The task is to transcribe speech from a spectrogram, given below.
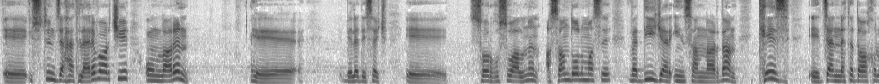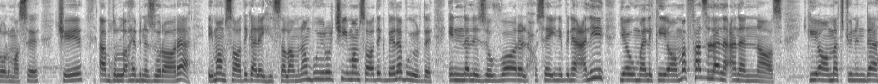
e, üstün cəhətləri var ki, onların e, belə desək, e, sorğu-sualının asan olması və digər insanlardan tez e, cənnətə daxil olması ki, Abdullah ibn Zurarə İmam Sadiq əleyhissalamdan buyurur ki, İmam Sadiq belə buyurdu: "İnnel zuvvarel Huseyn ibn Ali yevmel qiyamə fazlan anan-nas." Qiyamət günündə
